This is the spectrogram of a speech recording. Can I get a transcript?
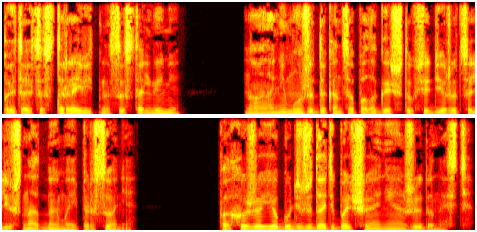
Пытается стравить нас с остальными? Но она не может до конца полагать, что все держится лишь на одной моей персоне. Похоже, ее будет ждать большая неожиданность.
